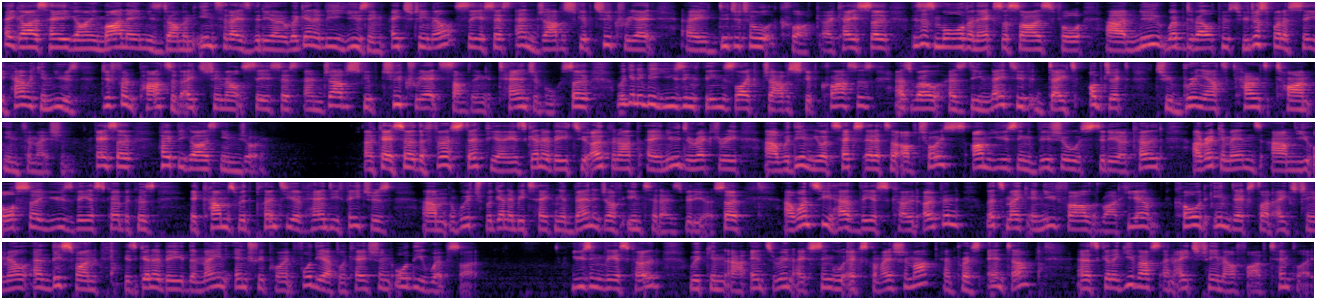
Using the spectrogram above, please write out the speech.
Hey guys, how you going? My name is Dom and in today's video we're going to be using HTML, CSS and JavaScript to create a digital clock. Okay, so this is more of an exercise for uh, new web developers who just want to see how we can use different parts of HTML, CSS and JavaScript to create something tangible. So we're going to be using things like JavaScript classes as well as the native date object to bring out current time information. Okay, so hope you guys enjoy. Okay, so the first step here is going to be to open up a new directory uh, within your text editor of choice. I'm using Visual Studio Code. I recommend um, you also use VS Code because it comes with plenty of handy features um, which we're going to be taking advantage of in today's video. So uh, once you have VS Code open, let's make a new file right here called index.html and this one is going to be the main entry point for the application or the website. Using VS Code, we can uh, enter in a single exclamation mark and press enter, and it's going to give us an HTML5 template.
